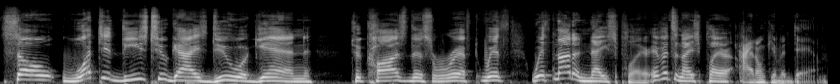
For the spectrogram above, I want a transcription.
So, what did these two guys do again to cause this rift with with not a nice player? If it's a nice player, I don't give a damn.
